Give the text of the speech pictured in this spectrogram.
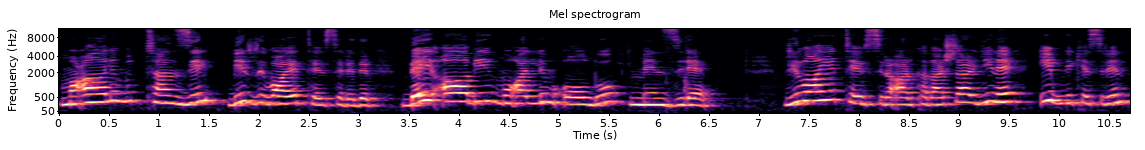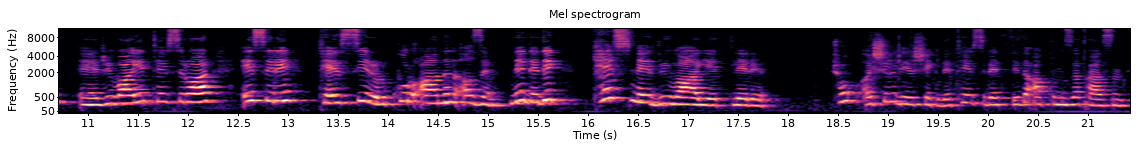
Maalimü't Tenzil bir rivayet tefsiridir. Bey abi muallim oldu menzile. Rivayet tefsiri arkadaşlar yine İbn Kesir'in e, rivayet tefsiri var. Eseri Tefsirül Kur'an'ıl Azim. Ne dedik? Kesme rivayetleri. Çok aşırı bir şekilde tefsir ettiği de aklımıza kalsın.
